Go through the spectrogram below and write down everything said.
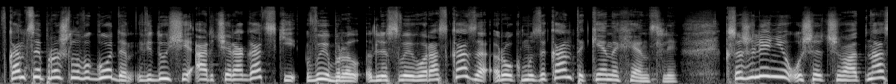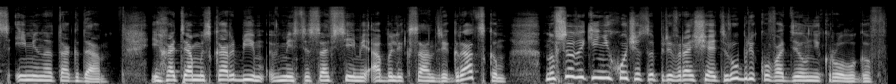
В конце прошлого года ведущий Арчи Рогацкий выбрал для своего рассказа рок-музыканта Кена Хенсли, к сожалению, ушедшего от нас именно тогда. И хотя мы скорбим вместе со всеми об Александре Градском, но все-таки не хочется превращать рубрику в отдел некрологов.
